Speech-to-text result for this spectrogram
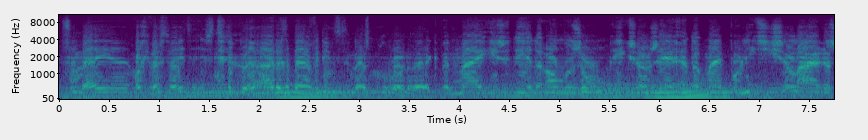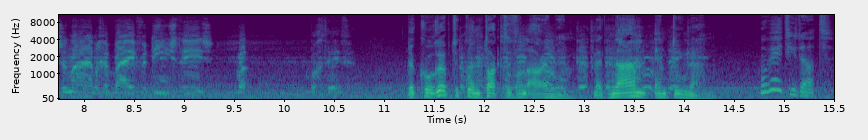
Voor mij, eh, mag je best weten, is het een aardige bijverdienste naast mijn gewone werk. Bij mij is het eerder andersom. Ik zou zeggen dat mijn politiesalaris een aardige bijverdienste is. Maar, wacht even. De corrupte contacten van Armin. Met naam en toenaam. Hoe weet hij dat?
